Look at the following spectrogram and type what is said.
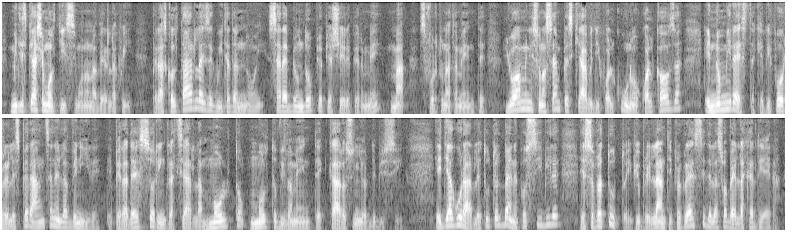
Mi dispiace moltissimo non averla qui, per ascoltarla eseguita da noi. Sarebbe un doppio piacere per me, ma, sfortunatamente, gli uomini sono sempre schiavi di qualcuno o qualcosa e non mi resta che riporre le speranze nell'avvenire e per adesso ringraziarla molto, molto vivamente, caro signor Debussy, e di augurarle tutto il bene possibile e soprattutto i più brillanti progressi della sua bella carriera.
